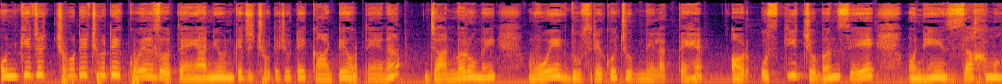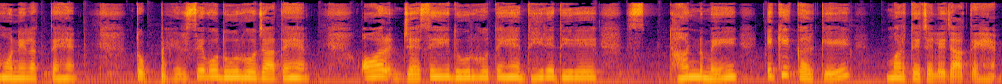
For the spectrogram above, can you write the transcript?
उनके जो छोटे छोटे क्विल्स होते हैं, यानी उनके जो छोटे छोटे कांटे होते हैं ना, जानवरों में, वो एक दूसरे को चुभने लगते हैं और उसकी चुभन से उन्हें जख्म होने लगते हैं। तो फिर से वो दूर हो जाते हैं और जैसे ही दूर होते हैं धीरे धीरे ठंड में एक एक करके मरते चले जाते हैं।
